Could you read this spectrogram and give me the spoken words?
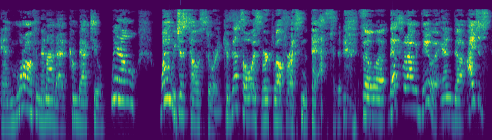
And more often than not, I'd come back to, well, why don't we just tell a story? Because that's always worked well for us in the past. so uh, that's what I would do. And uh, I just,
